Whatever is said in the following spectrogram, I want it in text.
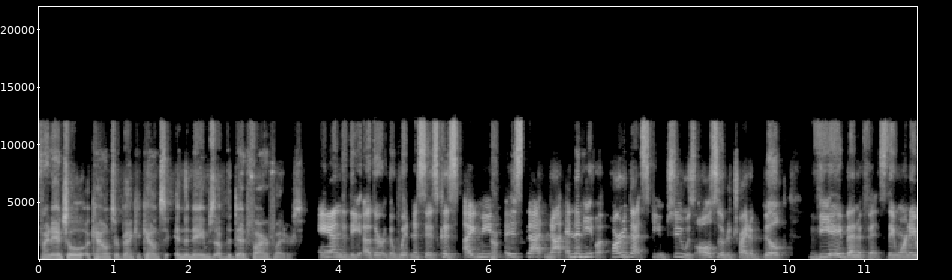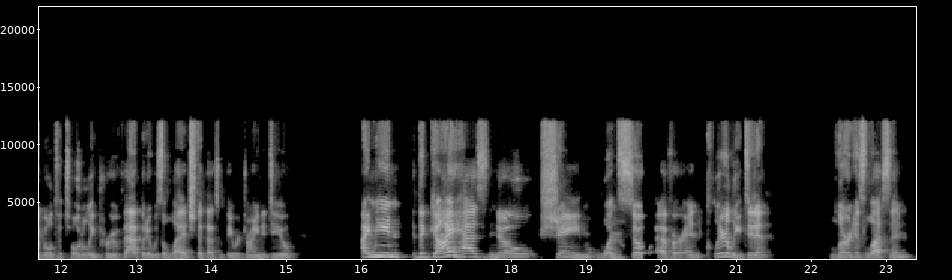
financial accounts or bank accounts in the names of the dead firefighters and the other the witnesses because i mean yeah. is that not and then he part of that scheme too was also to try to bilk VA benefits. They weren't able to totally prove that, but it was alleged that that's what they were trying to do. I mean, the guy has no shame whatsoever yeah. and clearly didn't learn his lesson.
